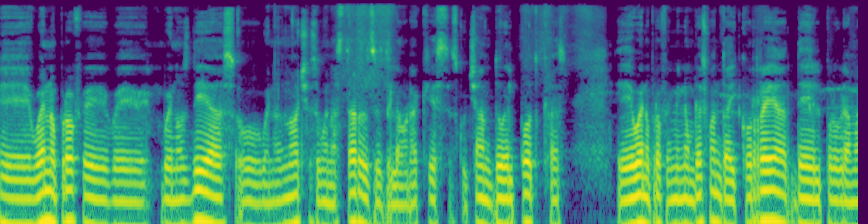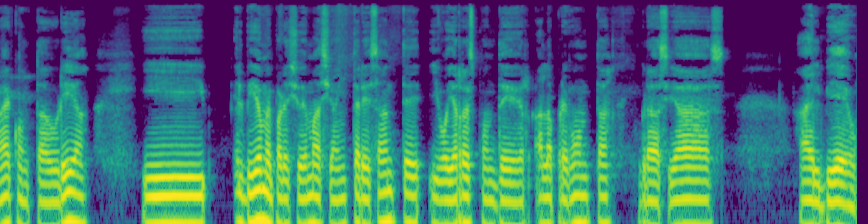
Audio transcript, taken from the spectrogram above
Eh, bueno, profe, eh, buenos días o buenas noches o buenas tardes desde la hora que está escuchando el podcast. Eh, bueno, profe, mi nombre es Juan David Correa del programa de contaduría y el video me pareció demasiado interesante y voy a responder a la pregunta gracias al video.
